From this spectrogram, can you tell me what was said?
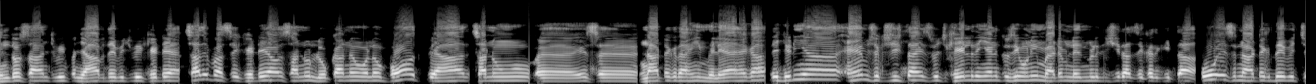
ਹਿੰਦੁਸਤਾਨ 'ਚ ਵੀ ਪੰਜਾਬ ਦੇ ਵਿੱਚ ਵੀ ਖੇਡਿਆ ਸਾਰੇ ਪਾਸੇ ਖੇਡਿਆ ਔਰ ਸਾਨੂੰ ਲੋਕਾਂ ਨੂੰ ਵੱਲੋਂ ਬਹੁਤ ਪਿਆਰ ਸਾਨੂੰ ਸਾਨੂੰ ਇਸ ਨਾਟਕ ਰਾਹੀਂ ਮਿਲਿਆ ਹੈਗਾ। ਤੇ ਜਿਹੜੀਆਂ ਅਹਿਮ ਸ਼ਖਸੀਅਤਾਂ ਇਸ ਵਿੱਚ ਖੇਡ ਰਹੀਆਂ ਨੇ ਤੁਸੀਂ ਹੁਣੀ ਮੈਡਮ ਨਿਰਮਲ ਰਿਸ਼ੀ ਦਾ ਜ਼ਿਕਰ ਕੀਤਾ ਉਹ ਇਸ ਨਾਟਕ ਦੇ ਵਿੱਚ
